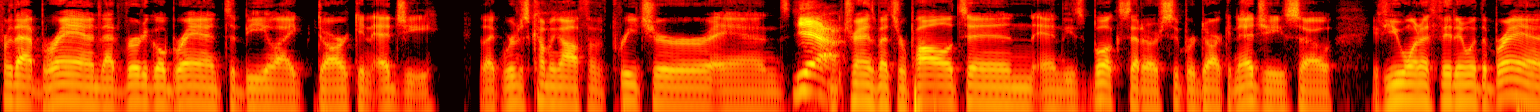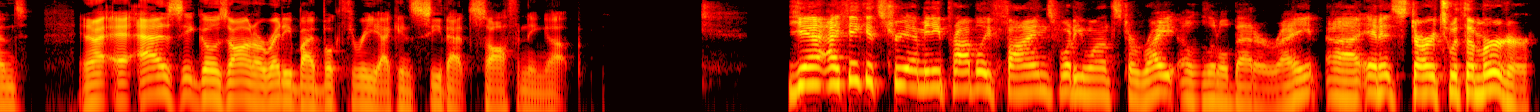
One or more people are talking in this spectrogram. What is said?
for that brand, that Vertigo brand, to be like dark and edgy. Like we're just coming off of Preacher and Yeah. Transmetropolitan and these books that are super dark and edgy. So if you want to fit in with the brand, and I, as it goes on already by book three, I can see that softening up. Yeah, I think it's true. I mean, he probably finds what he wants to write a little better, right? Uh, and it starts with a murder.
